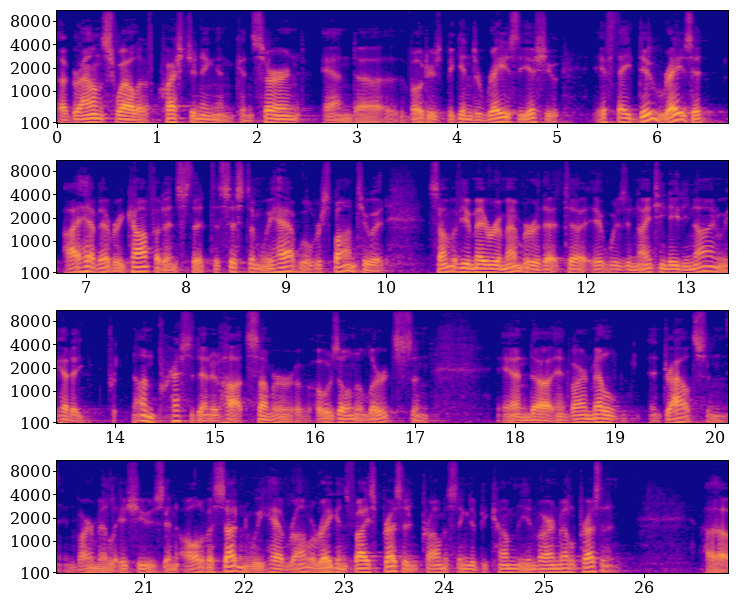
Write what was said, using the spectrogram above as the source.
a groundswell of questioning and concern, and uh, voters begin to raise the issue. If they do raise it, I have every confidence that the system we have will respond to it. Some of you may remember that uh, it was in 1989 we had an unprecedented hot summer of ozone alerts and, and uh, environmental and droughts and environmental issues, and all of a sudden we had Ronald Reagan's vice president promising to become the environmental president. Uh,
